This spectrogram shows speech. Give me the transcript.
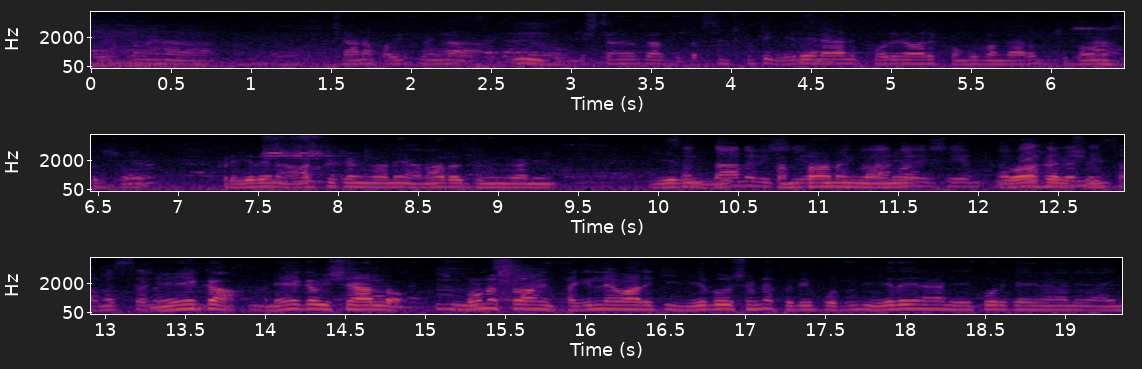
పవిత్రమైన చాలా పవిత్రంగా ఇష్టంగా దర్శించుకుంటే ఏదైనా కానీ కోరిన వారికి కొంగు బంగారం సుబ్రహ్మణ్యేశ్వర స్వామి. ఇక్కడ ఏదైనా ఆర్థికంగానే అనారోగ్యం కానీ ఏది సంతాన కానీ వివాహ విషయం. అనేక అనేక విషయాల్లో సుబ్రహ్మణ్య స్వామిని తగిలిన వారికి ఏ దోషం తొలగిపోతుంది. ఏదైనా కానీ ఏ కోరిక అయినా కానీ ఆయన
